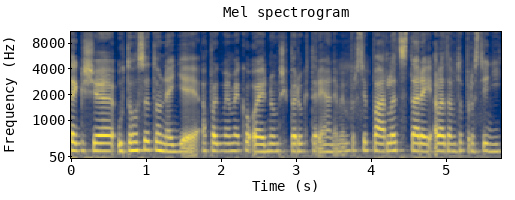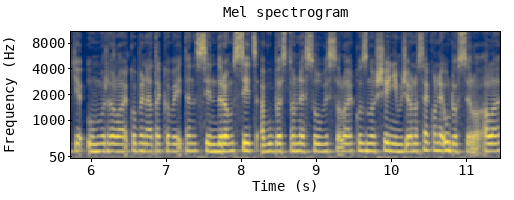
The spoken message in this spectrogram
takže u toho se to neděje. A pak vím jako o jednom případu, který já nevím, prostě pár let starý, ale tam to prostě dítě umřelo jakoby na takový ten syndrom SIDS a vůbec to nesouviselo jako s nošením, že ono se jako neudosilo, ale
